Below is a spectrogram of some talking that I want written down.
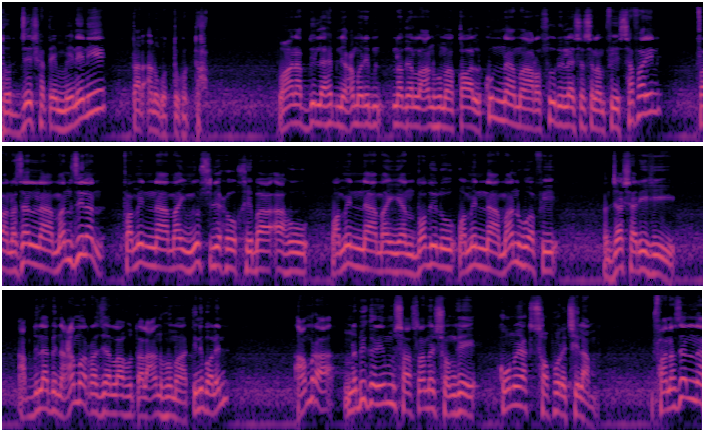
ধৈর্যের সাথে মেনে নিয়ে তার আনুগত্য করতে হবে وعن عبد الله بن عمر بن رضي الله عنهما قال كنا مع رسول الله صلى الله عليه وسلم في سفر فنزلنا منزلا فمنا من يصلح خباءه ومنا من ينضدل ومنا من هو في جشره আবদুল্লাহ বিন আমর রাজিয়াল্লাহ তালা আনহুমা তিনি বলেন আমরা নবী করিম সাহসালামের সঙ্গে কোনো এক সফরে ছিলাম ফানাজাল্লা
